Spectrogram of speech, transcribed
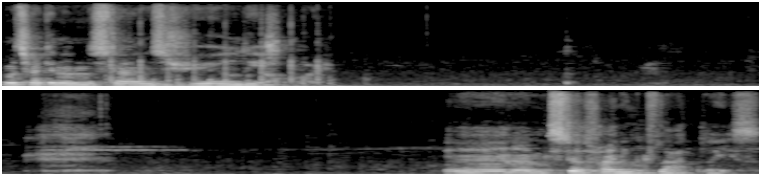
which I can understand is really hard. And I'm still finding a flat place.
